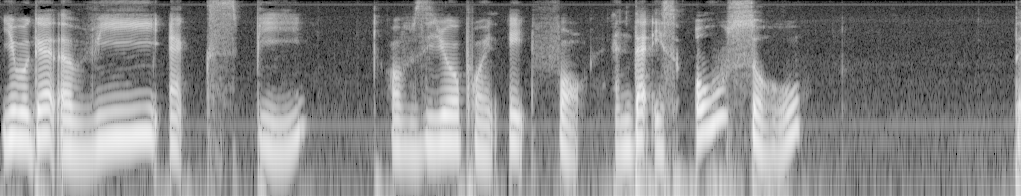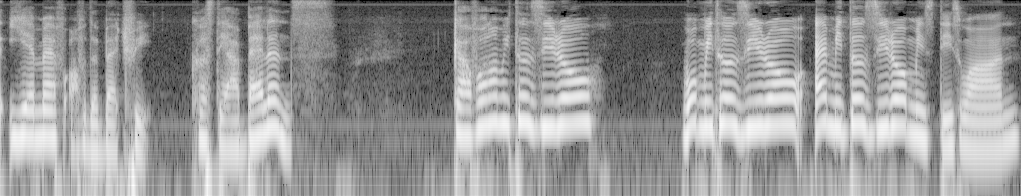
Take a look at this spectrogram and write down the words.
you will get a VXP of 0.84 and that is also the EMF of the battery because they are balanced. Galvanometer 0, voltmeter 0, ammeter 0 means this one,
